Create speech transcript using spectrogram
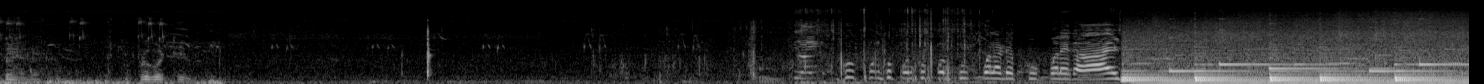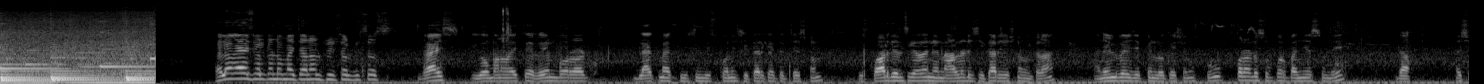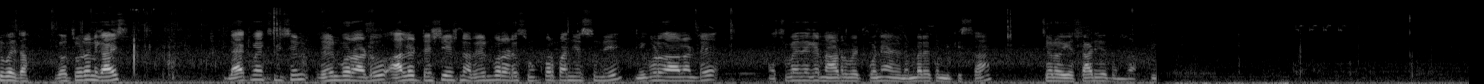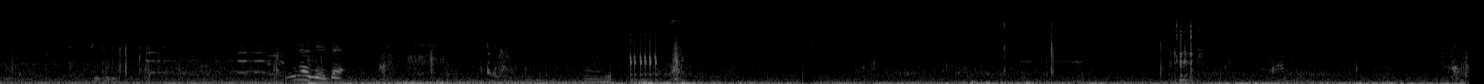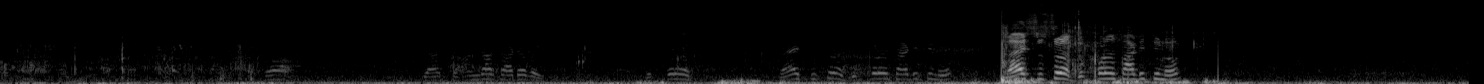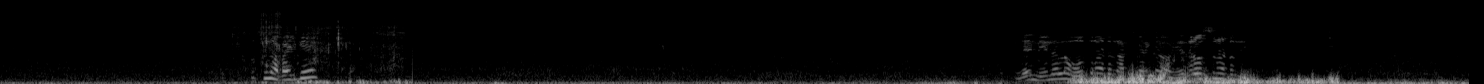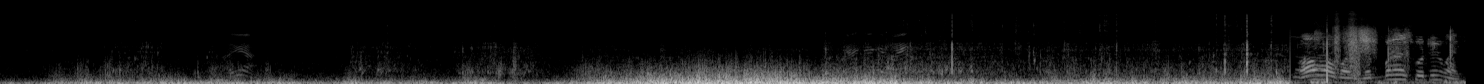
సంవత్సరం కదా ఇప్పుడు కొట్టింది కుప్పలు కుప్పలు కుప్పలు కుప్పలు అంటే కుప్పలే guys hello guys welcome to my channel ఫిషల్ fishers guys ఇగో మనం అయితే rainbow rod black mac machine తీసుకొని షికార్కి అయితే వచ్చేసినాం. ఈ స్పాట్ తెలుసు కదా నేను ఆల్రెడీ షికార్ చేసినాం ఇక్కడ. అనిల్ భాయ్ చెప్పిన లొకేషన్ సూపర్ అంటే సూపర్ పనిచేస్తుంది దా అశు ఇదో దా. ఇగో చూడండి guys black max machine rainbow rod already test చేసిన రెయిన్బో రాడ్ సూపర్ పని చేస్తుంది. మీకు కూడా కావాలంటే అశుభాయ్ దగ్గర ఆర్డర్ పెట్టుకొని ఆయన నెంబర్ అయితే మీకు ఇస్తా. చలో ఇక స్టార్ట్ చేద్దాం రా. గాయస్ చూస్తున్నా దుప్పడు స్టార్ట్ ఇచ్చిండు వస్తున్నా బయటికి. ఇదే నీళ్ళలో పోతున్నట్టుంది అక్కడ ఇక్కడ ఎదురు కొట్టిండు మాది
